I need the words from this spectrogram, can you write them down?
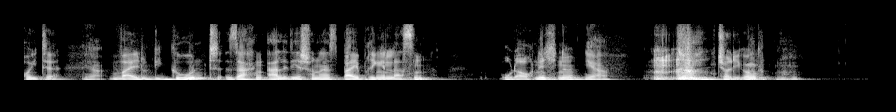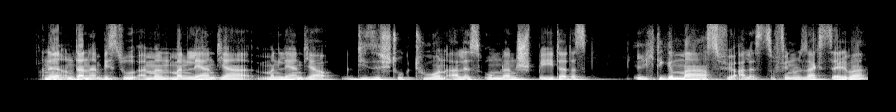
Heute. Ja. Weil du die Grundsachen alle dir schon hast beibringen lassen. Oder auch nicht, ne? Ja, Entschuldigung. Mhm. Ne, und dann bist du, man, man lernt ja, man lernt ja diese Struktur und alles, um dann später das richtige Maß für alles zu finden. Du sagst selber,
